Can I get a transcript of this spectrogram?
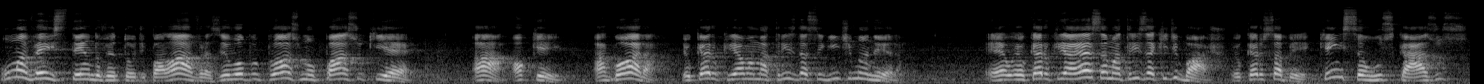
Uma vez tendo o vetor de palavras, eu vou para o próximo passo que é: ah, ok. Agora eu quero criar uma matriz da seguinte maneira: é, eu quero criar essa matriz aqui de baixo. Eu quero saber quem são os casos,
